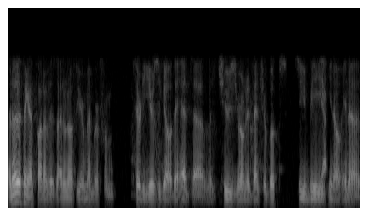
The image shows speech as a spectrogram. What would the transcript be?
another thing I thought of is I don't know if you remember from 30 years ago they had uh, like choose your own adventure books. So you'd be, yeah. you know, in a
